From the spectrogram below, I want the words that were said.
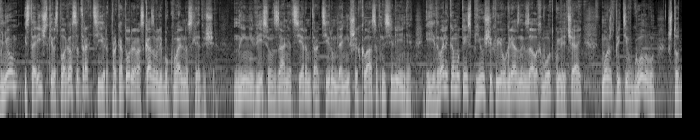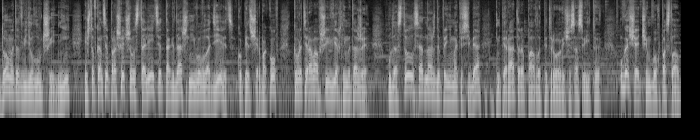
В нем исторически располагался трактир, про который рассказывали буквально следующее. Ныне весь он занят серым трактиром для низших классов населения, и едва ли кому-то из пьющих в его грязных залах водку или чай может прийти в голову, что дом этот видел лучшие дни, и что в конце прошедшего столетия тогдашний его владелец, купец Щербаков, квартировавший в верхнем этаже, удостоился однажды принимать у себя императора Павла Петровича со свитую, угощать, чем Бог послал,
